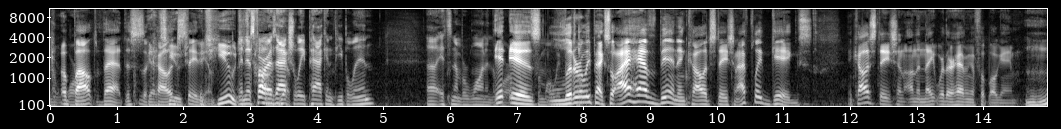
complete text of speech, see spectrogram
Think in the world. about that. This is a Yeah, college huge. stadium. It's huge. And It's as far college, as yeah. actually packing people in, uh, it's number one in the It world. is from what we've been literally packed. So I have been in College Station. I've played gigs in College Station on the night where they're having a football game, mm-hmm.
